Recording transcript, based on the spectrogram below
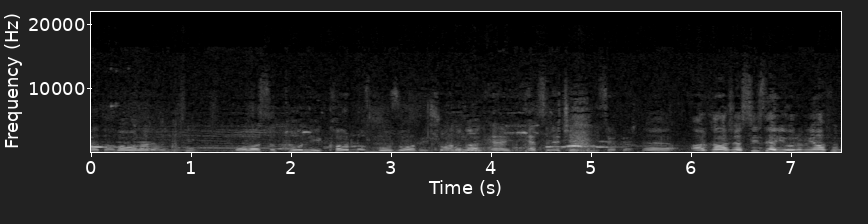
Evet abi. Babaları hangisi? Babası Tony, Carlos Bozo abi. Şu an Bunlar. he, hepsine çektim bu sefer. Ee, arkadaşlar siz de yorum yapın.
